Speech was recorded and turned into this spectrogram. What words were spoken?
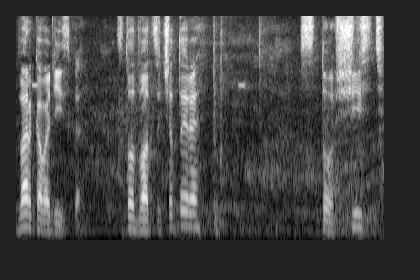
Дверка водійська 124, 106,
